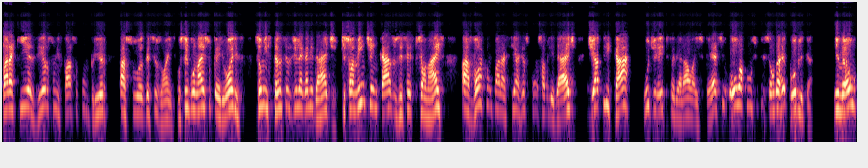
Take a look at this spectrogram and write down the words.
para que exerçam e façam cumprir as suas decisões. Os tribunais superiores são instâncias de legalidade, que somente em casos excepcionais avocam para si a responsabilidade de aplicar o direito federal à espécie ou a Constituição da República, e não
